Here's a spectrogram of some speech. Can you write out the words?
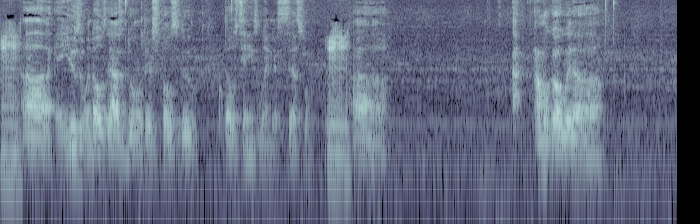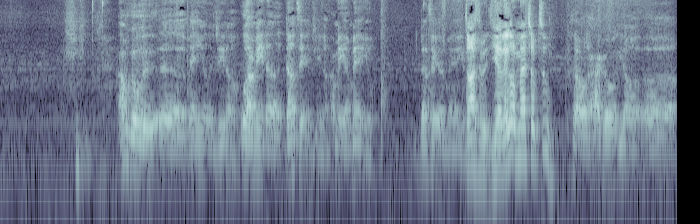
hmm Uh, and usually when those guys are doing what they're supposed to do, those teams win. They're successful. hmm Uh, I, I'm gonna go with uh, I'm gonna go with uh, Emmanuel and Gino. Well, I mean uh, Dante and Gino. I mean Emmanuel, Dante and Emmanuel. Johnson, yeah, they're gonna match up too. So I go, you know, uh,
